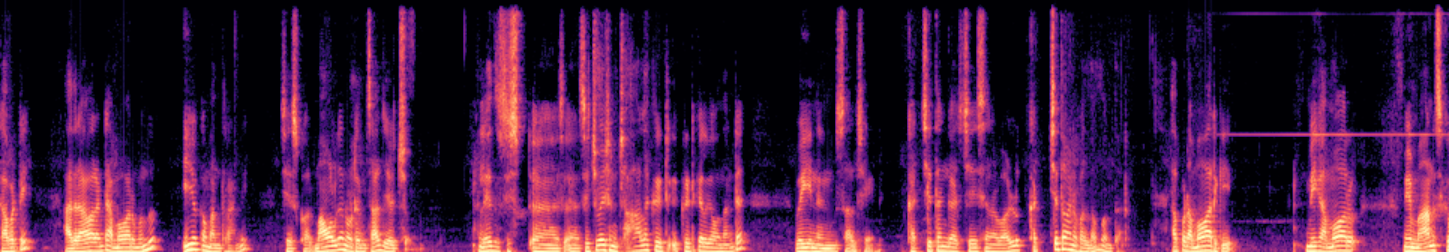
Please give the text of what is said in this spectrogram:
కాబట్టి అది రావాలంటే అమ్మవారి ముందు ఈ యొక్క మంత్రాన్ని చేసుకోవాలి. మామూలుగా నూట ఎనిమిది సార్లు చేయొచ్చు. లేదు సిచ్యువేషన్ చాలా క్రిటి క్రిటికల్గా ఉందంటే వెయ్యి ఎనిమిది సార్లు చేయండి. ఖచ్చితంగా చేసిన వాళ్ళు ఖచ్చితమైన ఫలితం పొందుతారు. అప్పుడు అమ్మవారికి మీకు అమ్మవారు మీ మానసిక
